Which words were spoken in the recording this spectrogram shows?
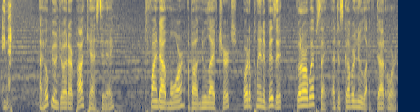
Amen. I hope you enjoyed our podcast today. To find out more about New Life Church or to plan a visit, go to our website at discovernewlife.org.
